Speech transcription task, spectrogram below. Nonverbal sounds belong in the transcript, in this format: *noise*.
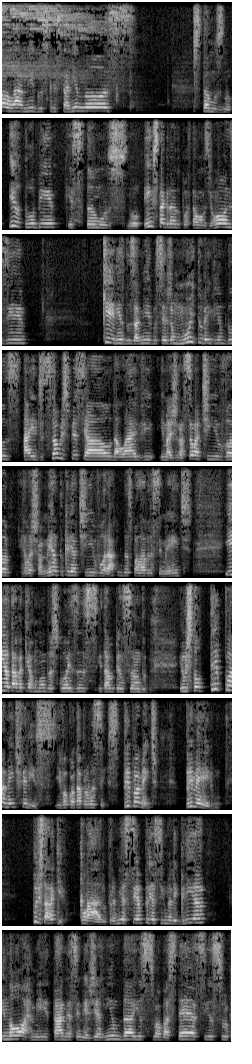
Olá, amigos cristalinos! Estamos no YouTube, estamos no Instagram do Portal 1111. Queridos amigos, sejam muito bem-vindos à edição especial da live Imaginação Ativa, Relaxamento Criativo, Oráculo das Palavras Sementes. E eu estava aqui arrumando as coisas e estava pensando eu estou triplamente feliz e vou contar para vocês. Triplamente. Primeiro, por estar aqui. Claro, para mim é sempre assim uma alegria enorme estar nessa energia linda. Isso abastece, isso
